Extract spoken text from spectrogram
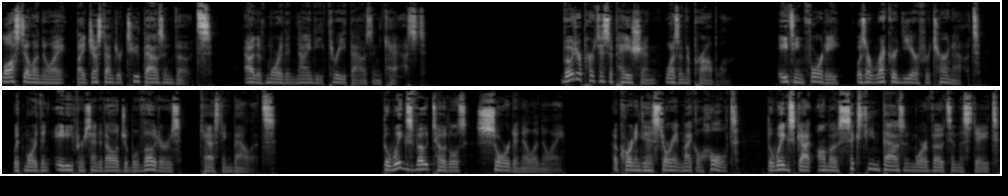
lost Illinois by just under 2,000 votes out of more than 93,000 cast. Voter participation wasn't a problem. 1840 was a record year for turnout, with more than 80% of eligible voters casting ballots. The Whigs' vote totals soared in Illinois. According to historian Michael Holt, the Whigs got almost 16,000 more votes in the state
